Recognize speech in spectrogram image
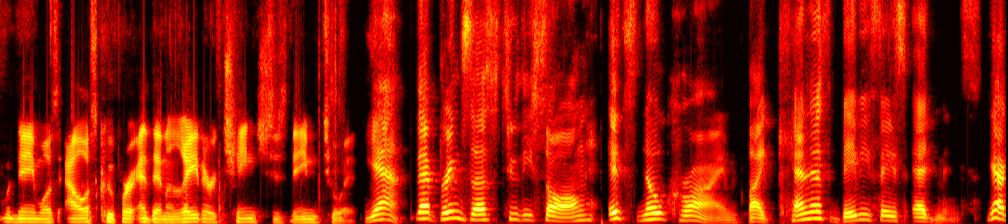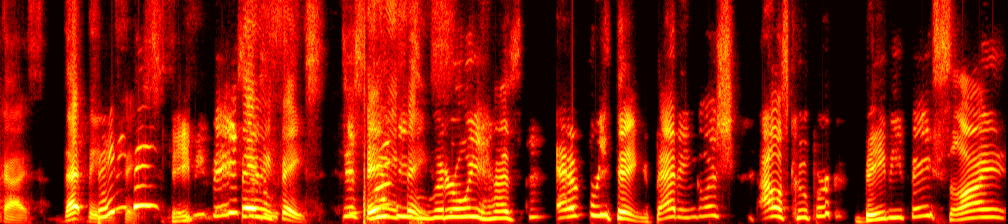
name was Alice Cooper, and then later changed his name to it. Yeah, that brings us to the song "It's No Crime" by Kenneth Babyface Edmonds. Yeah, guys, that babyface, Babyface. babyface. This Babyface. movie literally has everything. Bad English, Alice Cooper, Babyface, Sly,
